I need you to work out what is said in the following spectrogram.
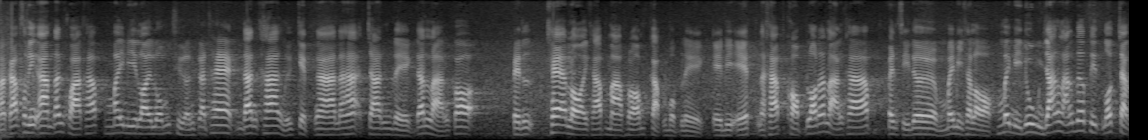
นะครับสวิงอาร์มด้านขวาครับ ไม่มีรอยล้มเฉือนกระแทกด้านข้างหรือเก็บงานนะฮะจานเบรกด้านหลังก็ เป็นแค่รอยครับ มาพร้อมกับระบบเบรก ABS นะครับ ขอบล้อด้านหลังครับ เป็นสีเดิม ไม่มีถลอก ไม่มีดุ้งยางหลังเดิมติดรถจาก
